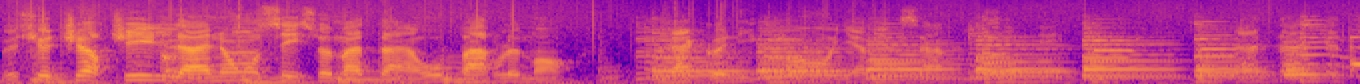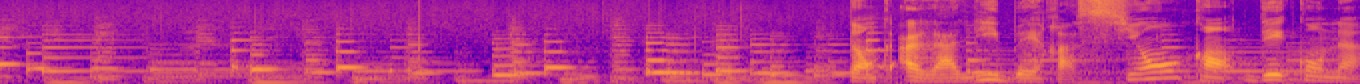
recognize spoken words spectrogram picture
Monsieur Churchill l'a annoncé ce matin au Parlement, laconiquement et avec simplicité. Donc à la libération, quand, dès qu'on a,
